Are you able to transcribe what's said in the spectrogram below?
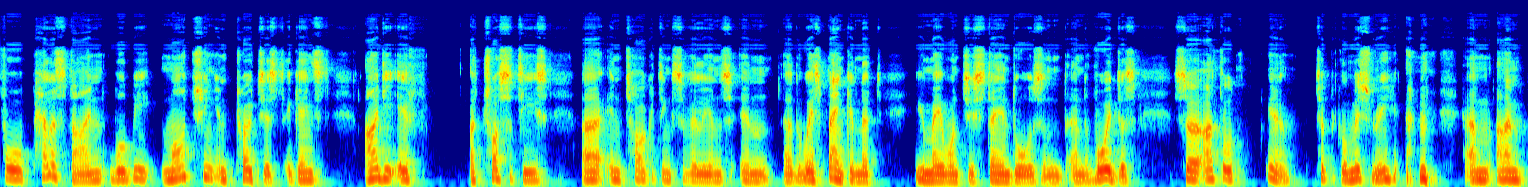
for Palestine will be marching in protest against IDF atrocities uh, in targeting civilians in uh, the West Bank, and that you may want to stay indoors and, and avoid this. So I thought, you know, typical missionary. um, I'm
